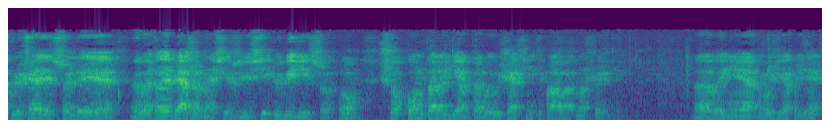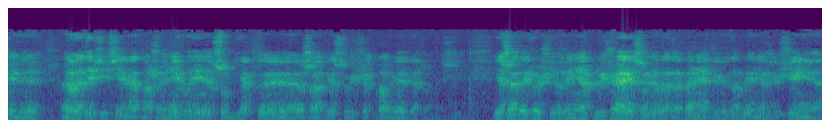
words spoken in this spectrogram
Включается ли в эту обязанность известить, убедиться в том, что контрагент, а вы участники правоотношений, вы не друзья-приятели, в этой системе отношений вы субъекты соответствующих прав и обязанностей. И с этой точки зрения включается ли в это понятие уведомления извещения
